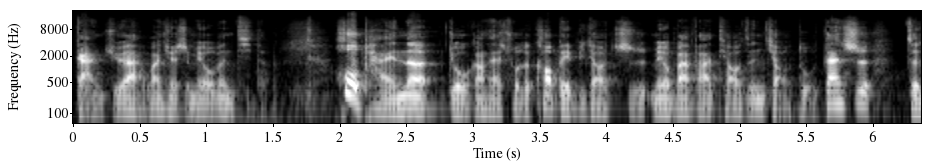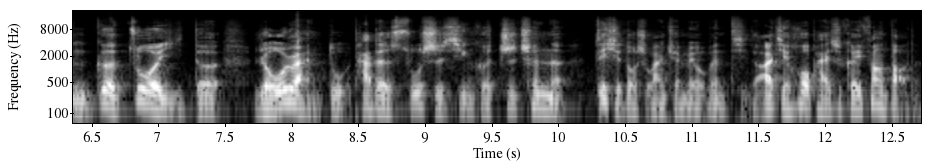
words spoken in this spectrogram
感觉啊，完全是没有问题的。后排呢，就我刚才说的，靠背比较直，没有办法调整角度。但是整个座椅的柔软度、它的舒适性和支撑呢，这些都是完全没有问题的。而且后排是可以放倒的，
